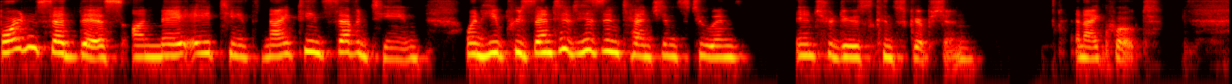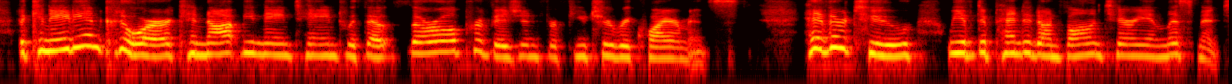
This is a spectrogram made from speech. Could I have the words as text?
Borden said this on May 18, 1917, when he presented his intentions to in- introduce conscription. And I quote The Canadian Corps cannot be maintained without thorough provision for future requirements. Hitherto, we have depended on voluntary enlistment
